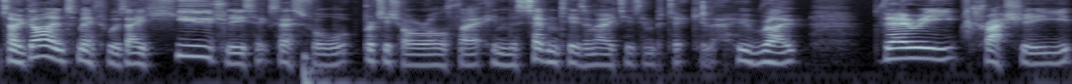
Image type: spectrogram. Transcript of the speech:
So, Guy N. Smith was a hugely successful British horror author in the 70s and 80s in particular, who wrote very trashy,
